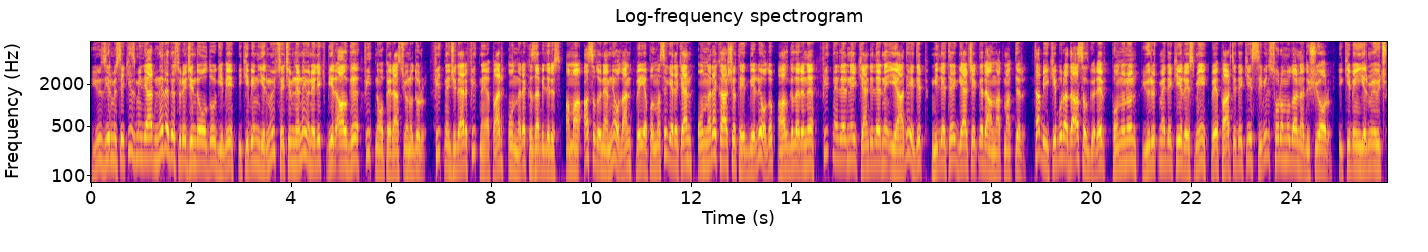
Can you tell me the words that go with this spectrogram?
128 milyar nerede sürecinde olduğu gibi 2023 seçimlerine yönelik bir algı fitne operasyonudur. Fitneciler fitne yapar, onlara kızabiliriz. Ama asıl önemli olan ve yapılması gereken onlara karşı tedbirli olup algılarını, fitnelerini kendilerine iade edip millete gerçekleri anlatmaktır. Tabii ki burada asıl görev konunun yürütmedeki resmi ve partideki sivil sorumlularına düşüyor. 2023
